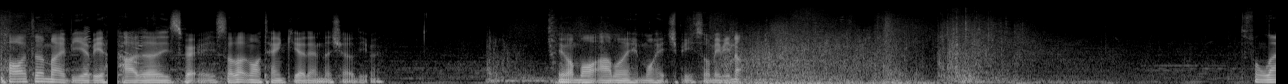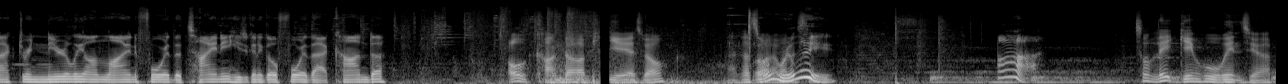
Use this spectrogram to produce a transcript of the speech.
Pot- might be a bit harder. It's very. It's a lot more tankier than the shadow demon. They got more armor and more HP, so maybe not. Phylactery nearly online for the Tiny. He's going to go for that Khanda. Oh, Khanda PA as well. Uh, that's what I oh, wanna see. really? Ah. So late game, who wins? Yeah, PA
